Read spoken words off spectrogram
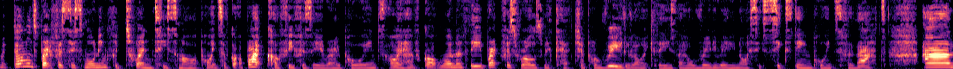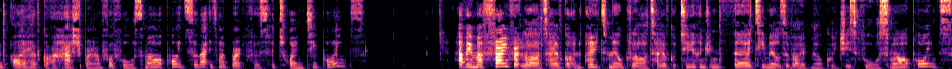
McDonald's breakfast this morning for 20 smart points. I've got a black coffee for zero points. I have got one of the breakfast rolls with ketchup. I really like these. They are really, really nice. It's 16 points for that. And I have got a hash brown for four smart points. So that is my breakfast for 20 points. Having my favourite latte, I've got an oat milk latte. I've got 230 mils of oat milk, which is four smart points.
